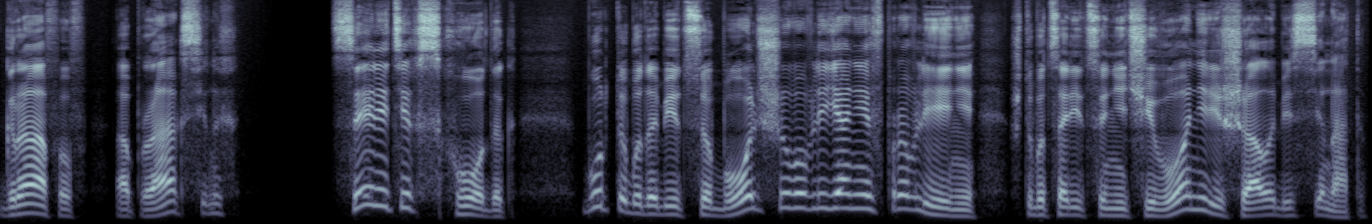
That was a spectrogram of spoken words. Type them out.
графов Апраксиных. Цель этих сходок будто бы добиться большего влияния в правлении, чтобы царица ничего не решала без Сената.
